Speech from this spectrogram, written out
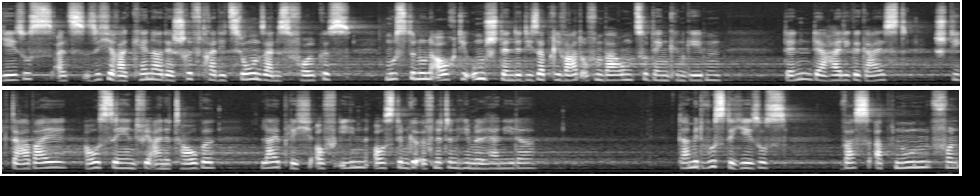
Jesus als sicherer Kenner der Schrifttradition seines Volkes musste nun auch die Umstände dieser Privatoffenbarung zu denken geben, denn der Heilige Geist stieg dabei, aussehend wie eine Taube, leiblich auf ihn aus dem geöffneten Himmel hernieder. Damit wusste Jesus, was ab nun von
